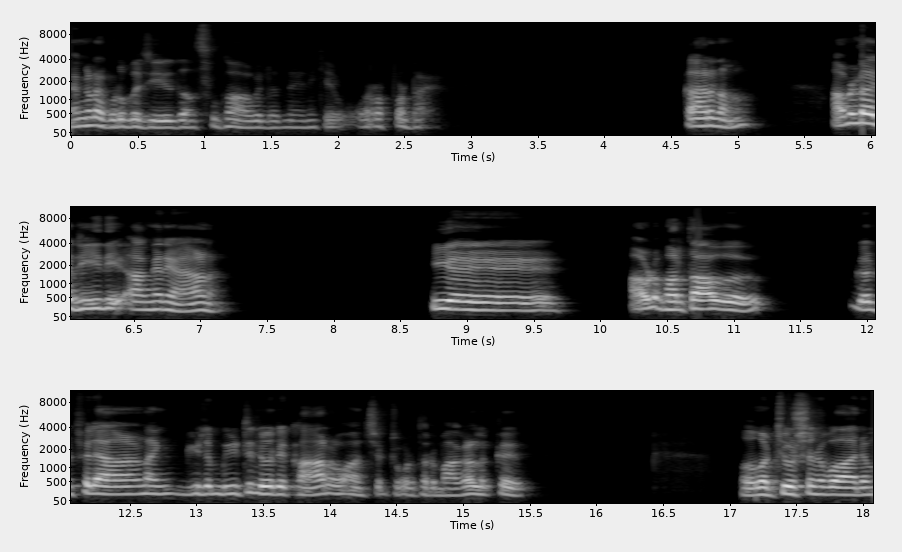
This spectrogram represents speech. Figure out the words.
ഞങ്ങളുടെ കുടുംബജീവിതം സുഖമാവില്ലെന്ന് എനിക്ക് ഉറപ്പുണ്ടായിരുന്നു. കാരണം അവളുടെ രീതി അങ്ങനെയാണ്. ഈ അവളുടെ ഭർത്താവ് ഗൾഫിലാണെങ്കിലും വീട്ടിലൊരു കാർ വാങ്ങിച്ചിട്ട് കൊടുത്തൊരു മകൾക്ക് ട്യൂഷന് പോകാനും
